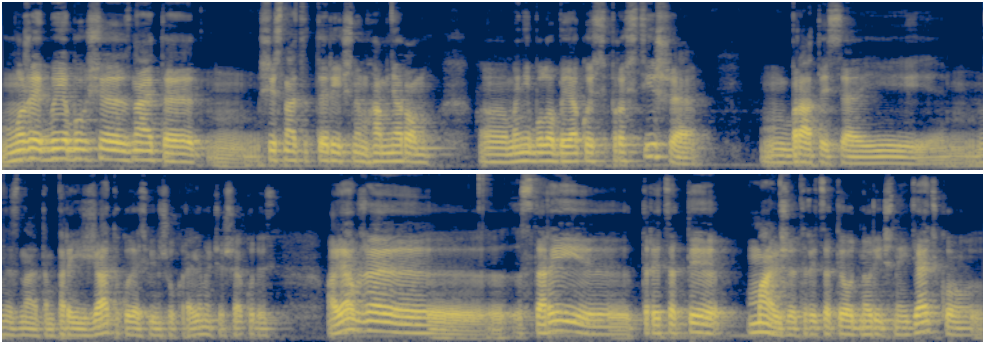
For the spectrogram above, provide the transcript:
Може, якби я був ще, знаєте, 16-річним гамняром, е, мені було б якось простіше братися і, не знаю, там переїжджати кудись в іншу країну чи ще кудись. А я вже е, старий, е, 30, майже 31-річний дядько.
